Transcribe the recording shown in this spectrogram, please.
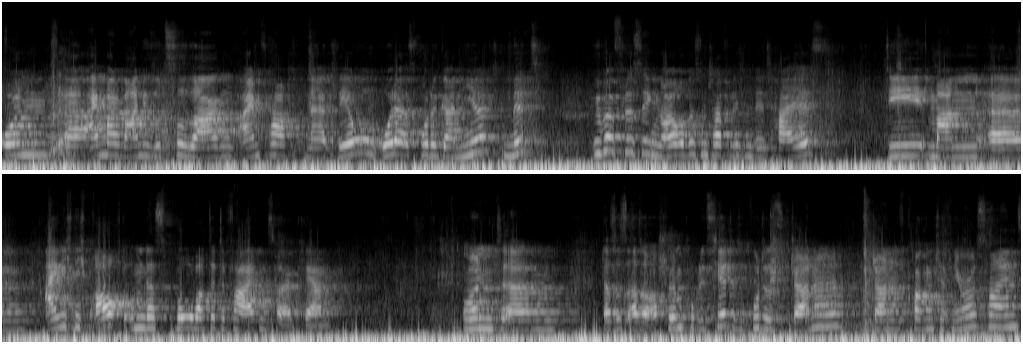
Und äh, einmal waren die sozusagen einfach eine Erklärung oder es wurde garniert mit überflüssigen neurowissenschaftlichen Details, die man ähm, eigentlich nicht braucht, um das beobachtete Verhalten zu erklären. Und ähm, das ist also auch schön publiziert, ist ein gutes Journal, Journal of Cognitive Neuroscience.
